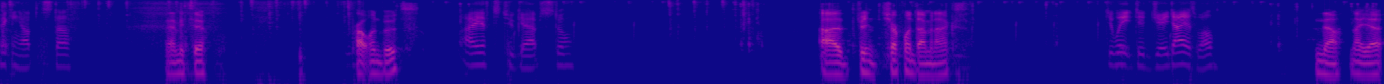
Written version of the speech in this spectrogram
picking up stuff. Yeah, me too. Part one boots. I have two gaps still. Uh, sharp one diamond axe. Wait? Did Jay die as well? No, not yet.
